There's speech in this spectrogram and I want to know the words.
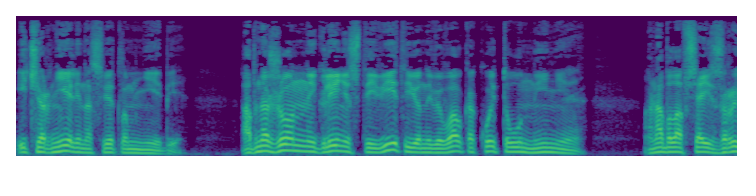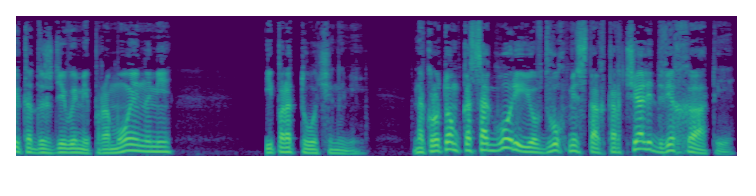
и чернели на светлом небе. Обнаженный глинистый вид ее навевал какое-то уныние. Она была вся изрыта дождевыми промоинами и проточенными. На крутом косогоре ее в двух местах торчали две хаты.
